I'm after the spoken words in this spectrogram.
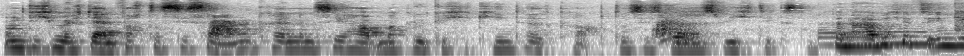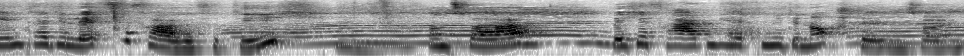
und ich möchte einfach, dass sie sagen können, sie haben eine glückliche Kindheit gehabt. Das ist mir das Wichtigste. Dann habe ich jetzt in dem Teil die letzte Frage für dich. Und zwar, welche Fragen hätten wir dir noch stellen sollen?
